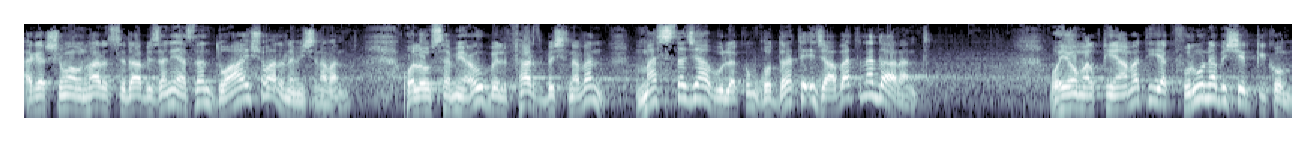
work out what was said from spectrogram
اگر شما اونها را صدا بزنی، اصلا دعای شما را نمیشنوند. ولو سمعوا بالفرض بشنوند مستجابوا لكم قدرت اجابت ندارند. و یوم القیامت یکفرون بشرککم.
